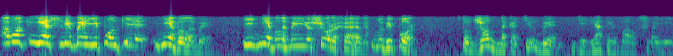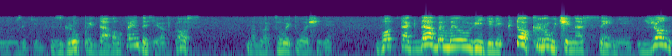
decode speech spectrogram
А вот если бы японки не было бы, и не было бы ее шороха в клубе пор, то Джон накатил бы девятый вал своей музыки с группой Double Fantasy, of course, на Дворцовой площади. Вот тогда бы мы увидели, кто круче на сцене, Джон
